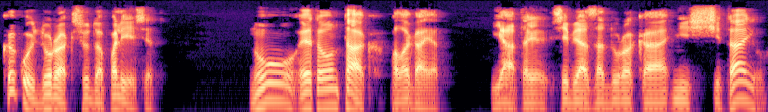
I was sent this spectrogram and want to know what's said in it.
Какой дурак сюда полезет? Ну, это он так полагает. Я-то себя за дурака не считаю.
